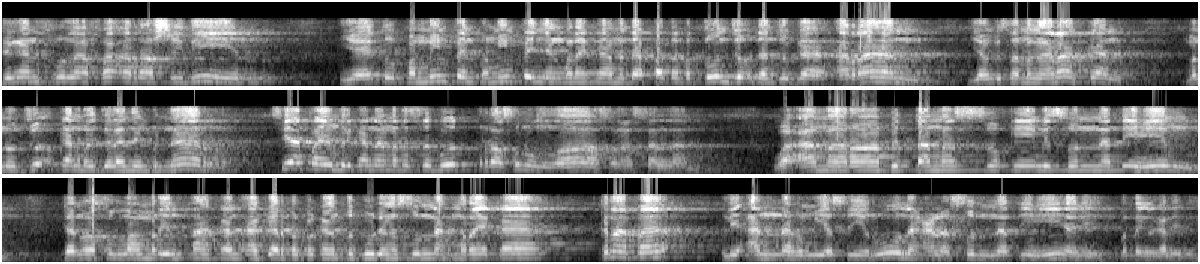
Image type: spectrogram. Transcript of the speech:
dengan khulafa ar-rasyidin yaitu pemimpin-pemimpin yang mereka mendapatkan petunjuk dan juga arahan yang bisa mengarahkan, menunjukkan jalan yang benar. Siapa yang berikan nama tersebut? Rasulullah SAW. Wa amara bitamassuki bisunnatihim dan Rasulullah merintahkan agar berpegang teguh dengan sunnah mereka. Kenapa? Li'annahum yasiruna 'ala sunnatihi. Ini penting sekali ini.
